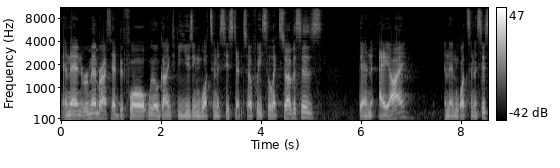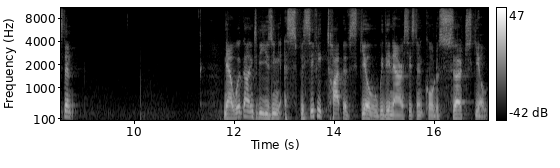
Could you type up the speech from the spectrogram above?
And then remember I said before we were going to be using Watson Assistant. So if we select services, then AI, and then Watson Assistant. Now we're going to be using a specific type of skill within our assistant called a search skill.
